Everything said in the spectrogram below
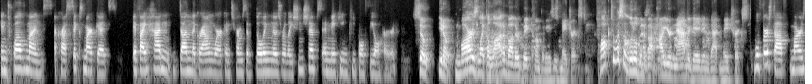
in 12 months across six markets if I hadn't done the groundwork in terms of building those relationships and making people feel heard. So, you know, Mars, like a lot of other big companies, is matrixed. Talk to us a little bit about how you're navigating that matrix. Well, first off, Mars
